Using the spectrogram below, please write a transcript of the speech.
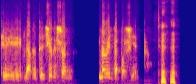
eh, las retenciones son 90%.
